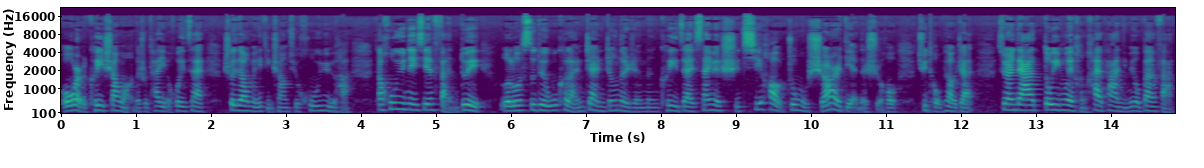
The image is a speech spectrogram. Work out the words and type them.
偶尔可以上网的时候，他也会在社交媒体上去呼吁哈，他呼吁那些反对俄罗斯对乌克兰战争的人们，可以在三月十七号中午十二点的时候去投票站。虽然大家都因为很害怕，你没有办法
